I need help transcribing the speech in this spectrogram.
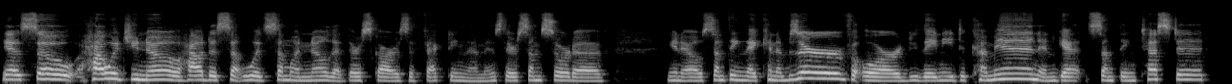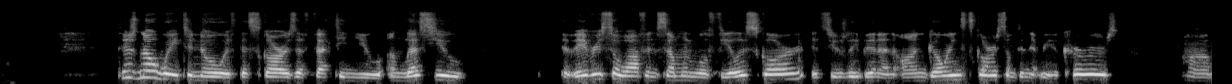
Yeah. So, how would you know? How does some, would someone know that their scar is affecting them? Is there some sort of, you know, something they can observe, or do they need to come in and get something tested? there's no way to know if the scar is affecting you unless you every so often someone will feel a scar. It's usually been an ongoing scar something that reoccurs. Um,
